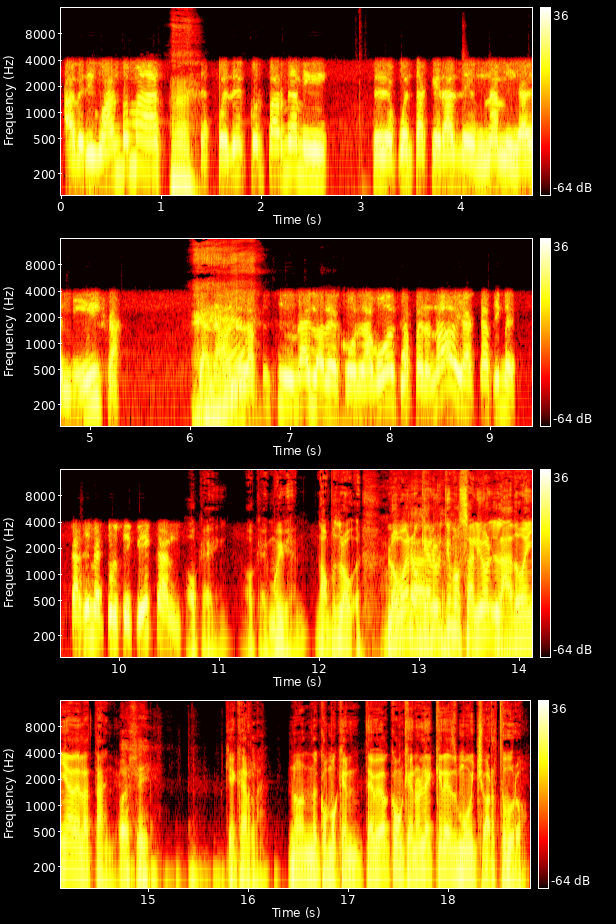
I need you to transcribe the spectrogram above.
averiguando más, Ah. después de culparme a mí, se dio cuenta que era de una amiga de mi hija. Que andaban en la piscina y la dejó en la bolsa, pero no, ya casi me, casi me crucifican. Ok, ok, muy bien. No, pues lo, lo bueno que al último salió la dueña de la tanga. Pues sí. ¿Qué, Carla? No, no, como que te veo como que no le crees mucho, Arturo.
